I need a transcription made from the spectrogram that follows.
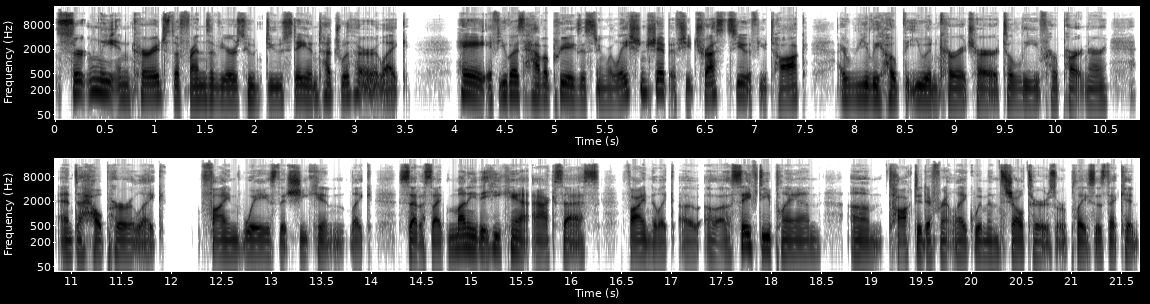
certainly encourage the friends of yours who do stay in touch with her. Like, hey, if you guys have a pre existing relationship, if she trusts you, if you talk, I really hope that you encourage her to leave her partner and to help her, like, find ways that she can like set aside money that he can't access find like a, a safety plan um, talk to different like women's shelters or places that could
